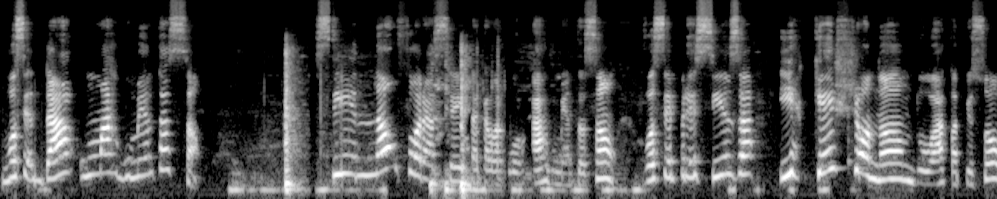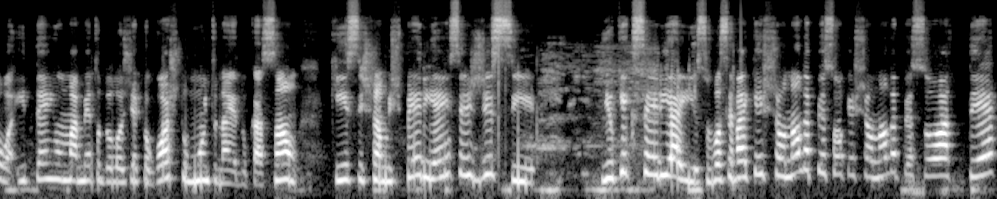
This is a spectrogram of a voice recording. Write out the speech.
você dá uma argumentação. Se não for aceita aquela argumentação, você precisa ir questionando aquela pessoa e tem uma metodologia que eu gosto muito na educação que se chama experiências de si. E o que, que seria isso? Você vai questionando a pessoa, questionando a pessoa até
